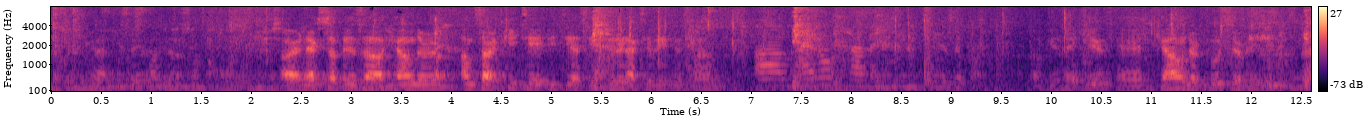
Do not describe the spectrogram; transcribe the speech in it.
You're gonna have to say that. All right, next up is uh, calendar, I'm sorry, PTA, PTSA student activities, Ms. Brown. Um, I don't have anything to report. Okay, thank you. And calendar food services, Ms.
